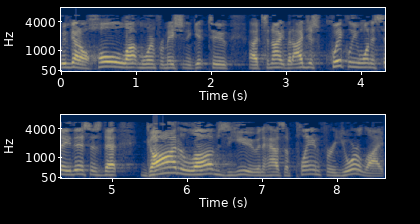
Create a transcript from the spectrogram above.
we've got a whole lot more information to get to uh, tonight, but I just quickly want to say this: is that God loves you and has a plan for your life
